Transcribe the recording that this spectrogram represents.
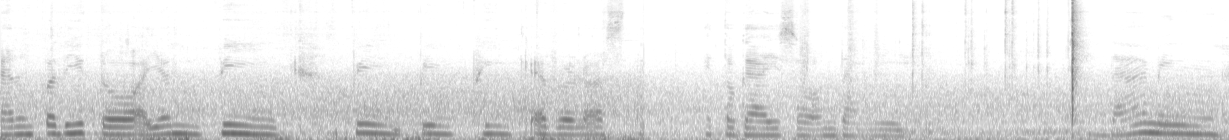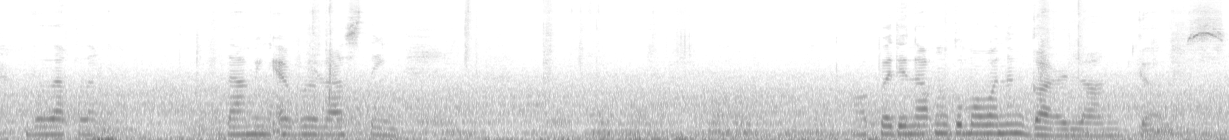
Meron pa dito. Ayan pink. Pink, pink, pink. Everlasting. Ito guys. Oh, ang dami daming bulaklak daming everlasting. Oh, pwede na akong gumawa ng garland guys.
